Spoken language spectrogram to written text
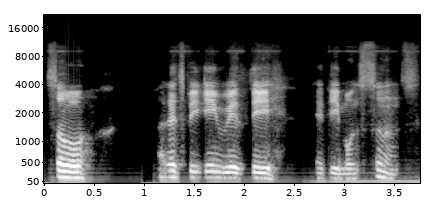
So let's begin with the, the monsoons.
